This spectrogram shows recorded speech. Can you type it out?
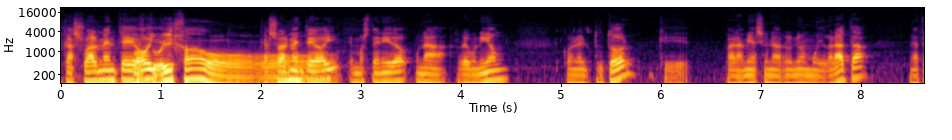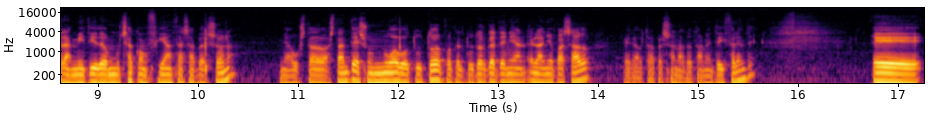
casualmente por hoy tu hija o casualmente hoy hemos tenido una reunión con el tutor que para mí ha sido una reunión muy grata me ha transmitido mucha confianza esa persona, me ha gustado bastante. Es un nuevo tutor, porque el tutor que tenían el año pasado era otra persona totalmente diferente. Eh,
